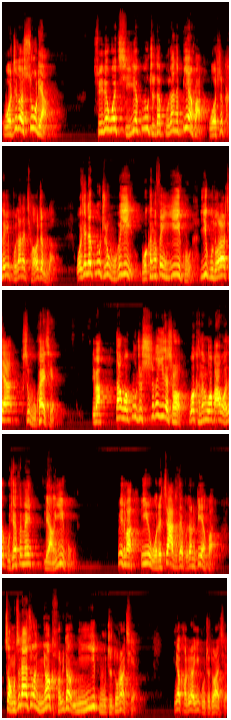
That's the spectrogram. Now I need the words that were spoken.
我这个数量随着我企业估值的不断的变化，我是可以不断的调整的。我现在估值五个亿，我可能分一亿股，一股多少钱？是五块钱，对吧？当我估值十个亿的时候，我可能我把我的股权分为两亿股，为什么？因为我的价值在不断的变化。总之来说，你要考虑到你一股值多少钱，你要考虑到一股值多少钱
